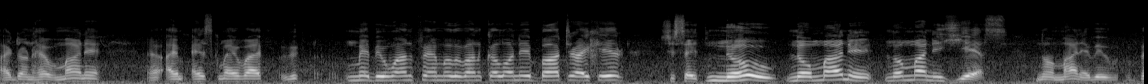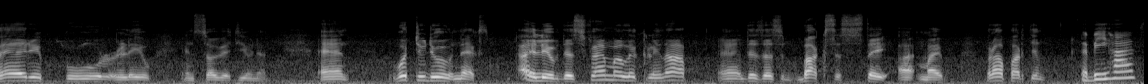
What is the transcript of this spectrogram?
I don't have money. Uh, I ask my wife, maybe one family, one colony, but right here. She said, no, no money, no money. Yes, no money. We very poor live in Soviet Union. And what to do next? I leave this family, clean up, and this is boxes stay at my property. The beehives?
